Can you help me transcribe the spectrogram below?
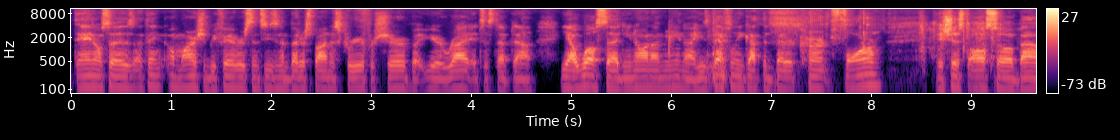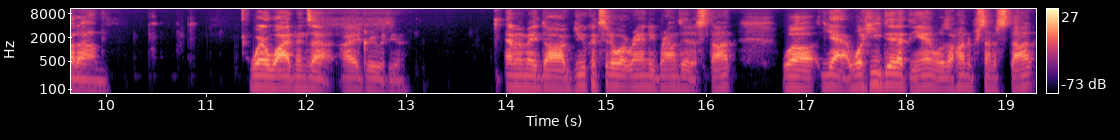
Daniel says, I think Omar should be favored since he's in a better spot in his career for sure. But you're right, it's a step down. Yeah, well said. You know what I mean? Uh, he's definitely got the better current form. It's just also about um where Weidman's at. I agree with you. MMA dog, do you consider what Randy Brown did a stunt? Well, yeah, what he did at the end was 100% a stunt,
